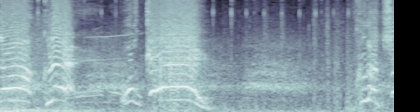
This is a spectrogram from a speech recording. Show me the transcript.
야, 그래! 오케이! 그렇지!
